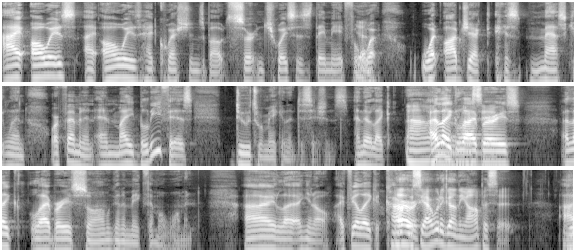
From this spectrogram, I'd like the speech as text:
I always I always had questions about certain choices they made for Yeah. what what object is masculine or feminine, and my belief is dudes were making the decisions, and they're like, I like Oh, I libraries. I like libraries, so I'm gonna make them a woman. I like, you know, I feel like a oh, car. Oh, see, I would have gone the opposite. I like-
